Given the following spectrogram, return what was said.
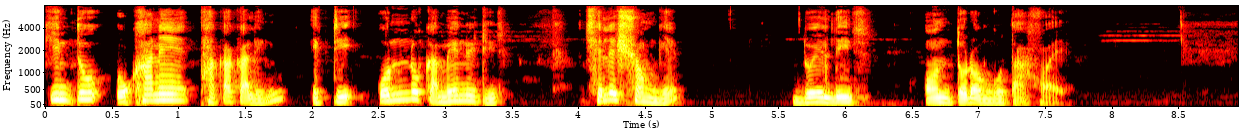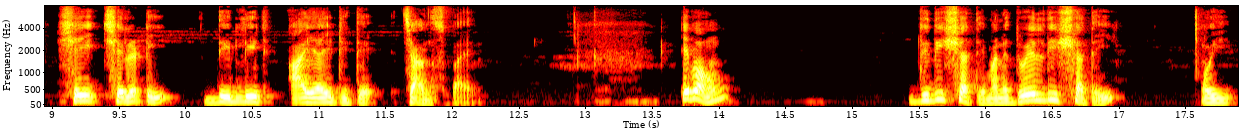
কিন্তু ওখানে থাকাকালীন একটি অন্য কমিউনিটির ছেলের সঙ্গে দোয়েলদির অন্তরঙ্গতা হয়। সেই ছেলেটি দিল্লির আইআইটিতে চান্স পায়। এবং দিদির সাথে মানে দোয়েলদির সাথেই ওই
